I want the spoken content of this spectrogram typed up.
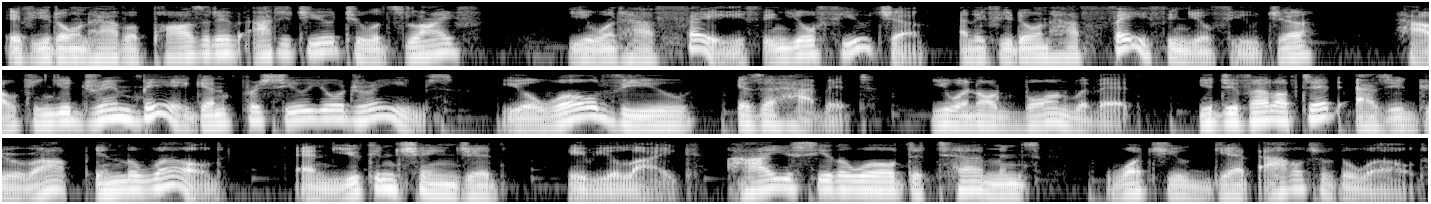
If you don't have a positive attitude towards life, you won't have faith in your future. And if you don't have faith in your future, how can you dream big and pursue your dreams? Your worldview is a habit. You were not born with it. You developed it as you grew up in the world, and you can change it if you like. How you see the world determines what you get out of the world.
